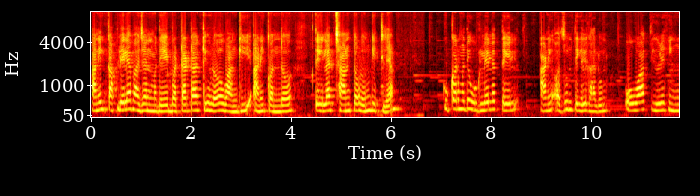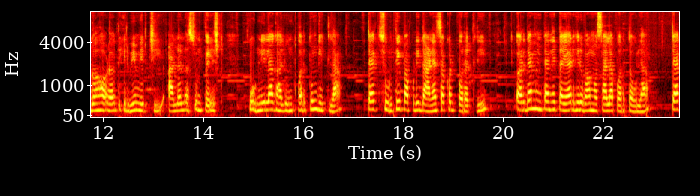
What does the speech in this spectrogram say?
आणि कापलेल्या भाज्यांमध्ये बटाटा केळं वांगी आणि कंद तेलात छान तळून घेतल्या. कुकरमध्ये उरलेलं तेल आणि अजून तेल घालून ओवा तीळ हिंग हळद हिरवी मिरची आलं लसूण पेस्ट फोडणीला घालून परतून घेतला. त्यात सुरती पापडी दाण्यासकट परतली. अर्ध्या मिनिटाने तयार हिरवा मसाला परतवला. त्यात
